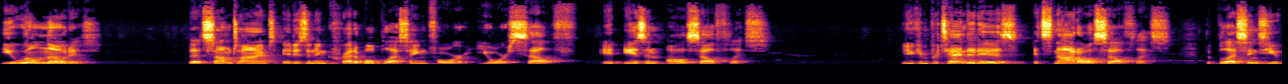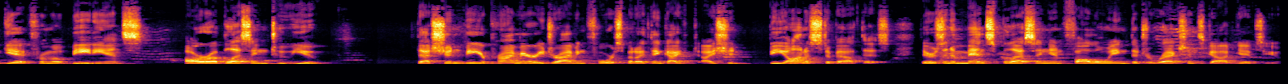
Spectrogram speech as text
you will notice that sometimes it is an incredible blessing for yourself. It isn't all selfless. You can pretend it is, it's not all selfless. The blessings you get from obedience are a blessing to you. That shouldn't be your primary driving force, but I think I, I should be honest about this. There's an immense blessing in following the directions God gives you.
